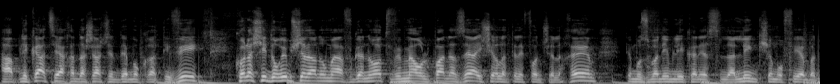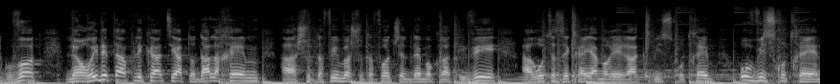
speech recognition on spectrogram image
האפליקציה החדשה של דמוקרט TV. כל השידורים שלנו מההפגנות ומהאולפן הזה, הישר לטלפון שלכם. אתם מוזמנים להיכנס ללינק שמופיע בתגובות, להוריד את האפליקציה. תודה לכם, השותפים והשותפות של דמוקרט TV. הערוץ הזה קיים הרי רק בזכותכם ובזכותכן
